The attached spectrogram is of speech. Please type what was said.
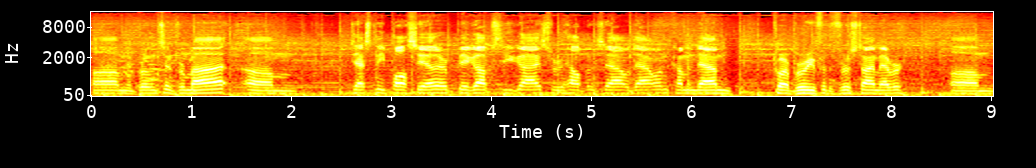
um, in Burlington, Vermont. Um, Destiny Paul Sayler, big ups to you guys for helping us out with that one, coming down to our brewery for the first time ever. Um,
